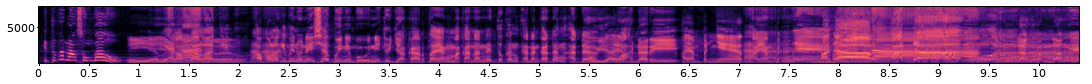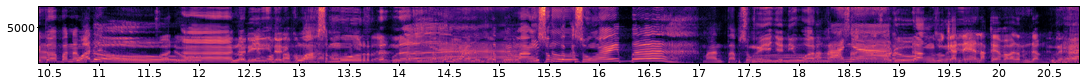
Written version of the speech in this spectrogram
itu kan langsung bau. Iya, Ya kan? Apalagi Gitu. apalagi di Indonesia Bu ini Bu. Ini tuh Jakarta yang makanannya tuh kan kadang-kadang ada Oh iya, kuah ayam- dari ayam penyet. ayam penyet, Padang. padang, rendang-rendangnya itu apa namanya? Waduh. Waduh. Belum dari yang dari kuah semur, nah, sabun-sabun ya kan tapi langsung Itu. ke sungai, bah, mantap sungainya jadi warna Makanya. rasanya rasa Waduh, rendang sungainya. ikannya enak ya makan rendang. Ya.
